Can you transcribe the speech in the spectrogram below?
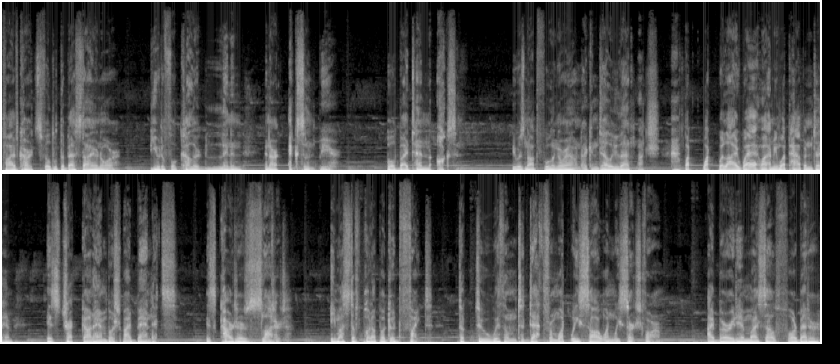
Five carts filled with the best iron ore, beautiful colored linen, and our excellent beer, pulled by ten oxen. He was not fooling around, I can tell you that much. But what will I wear? I mean, what happened to him? His trek got ambushed by bandits, his carters slaughtered. He must have put up a good fight. Took two with him to death from what we saw when we searched for him. I buried him myself, or better,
